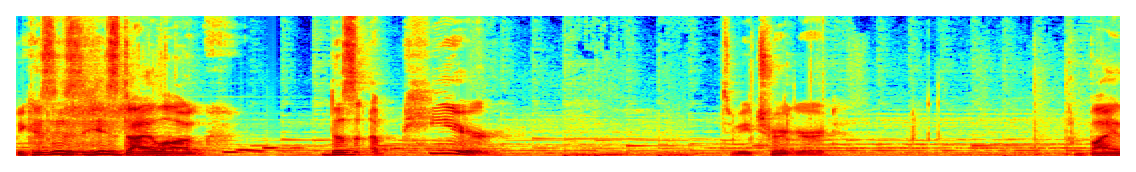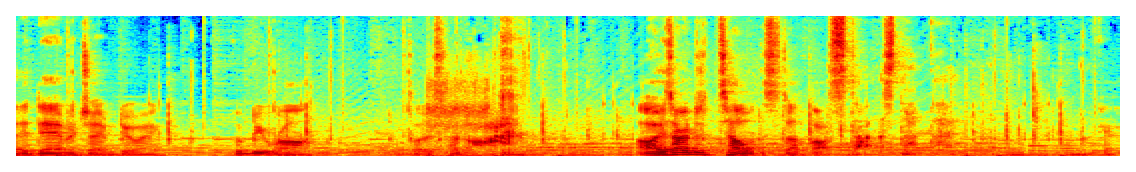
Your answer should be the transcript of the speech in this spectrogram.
Because his, his dialogue doesn't appear to be triggered by the damage I'm doing. Could be wrong. It's always hard. Ah. Always hard to tell with the stuff. Oh, stop! Stop that. Okay.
